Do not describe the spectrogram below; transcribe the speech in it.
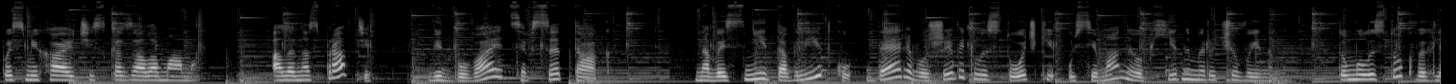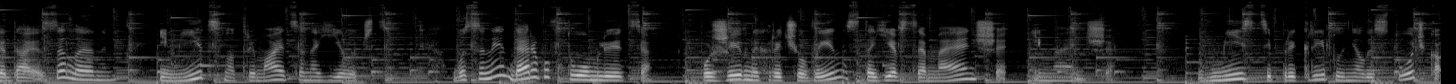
посміхаючись, сказала мама. Але насправді відбувається все так. Навесні та влітку дерево живить листочки усіма необхідними речовинами, тому листок виглядає зеленим і міцно тримається на гілочці. Восени дерево втомлюється, поживних речовин стає все менше і менше. В місці прикріплення листочка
